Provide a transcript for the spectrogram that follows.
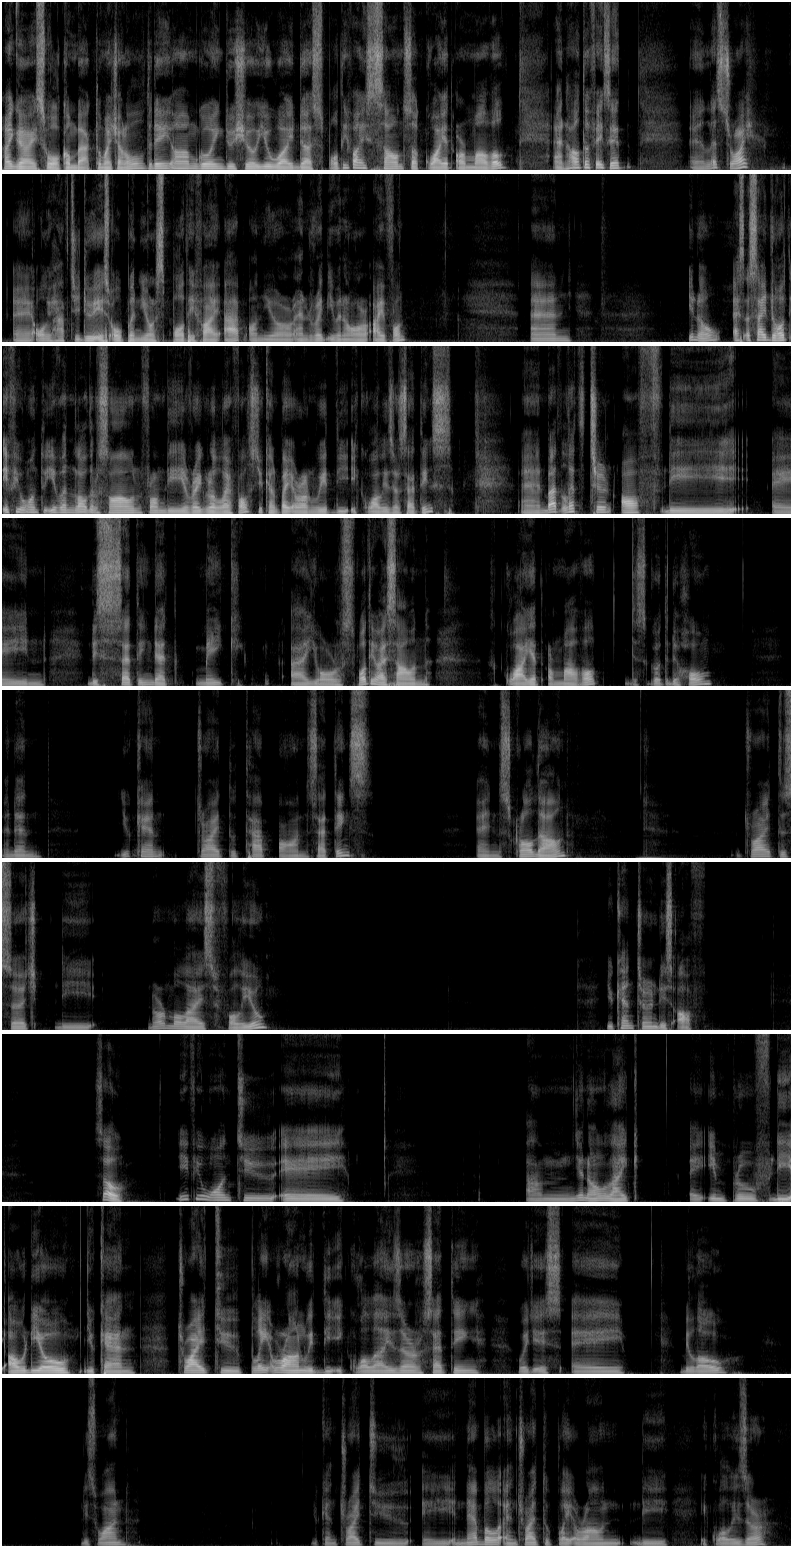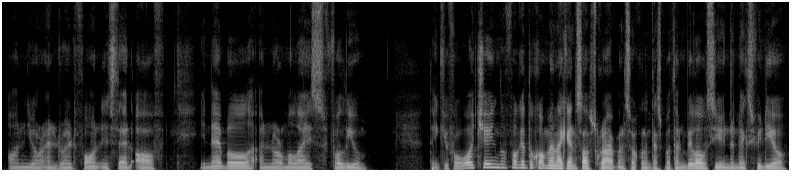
Hi guys, welcome back to my channel. Today I'm going to show you why does Spotify sound so quiet or muffled and how to fix it. And let's try. Uh, all you have to do is open your Spotify app on your Android even or iPhone. And you know, as a side note, if you want to even louder sound from the regular levels, you can play around with the equalizer settings. And but let's turn off the a this setting that make uh, your Spotify sound quiet or muffled just go to the home. And then you can try to tap on settings and scroll down. Try to search the normalize volume. You can turn this off so, if you want to a um you know like a improve the audio, you can try to play around with the equalizer setting which is a below this one. You can try to a enable and try to play around the equalizer on your Android phone instead of enable and normalize volume. Thank you for watching. Don't forget to comment, like, and subscribe and circle the test button below. See you in the next video.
